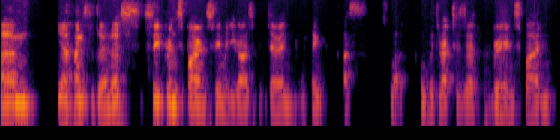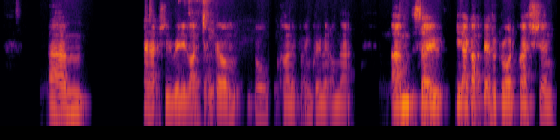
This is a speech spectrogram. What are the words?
Um, yeah, thanks for doing this. Super inspiring seeing what you guys have been doing. I think us, what all the directors are really inspired and, um, and actually really like the film. We're all kind of in agreement on that. Um, so yeah, I got a bit of a broad question.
